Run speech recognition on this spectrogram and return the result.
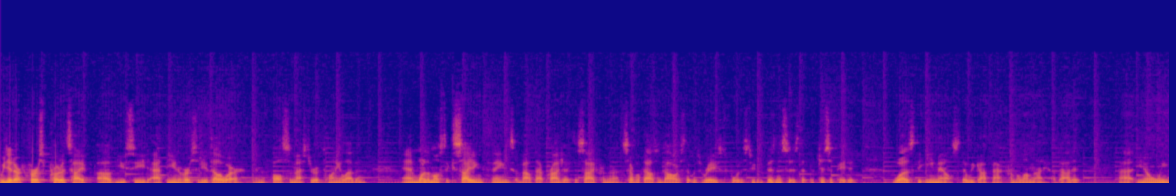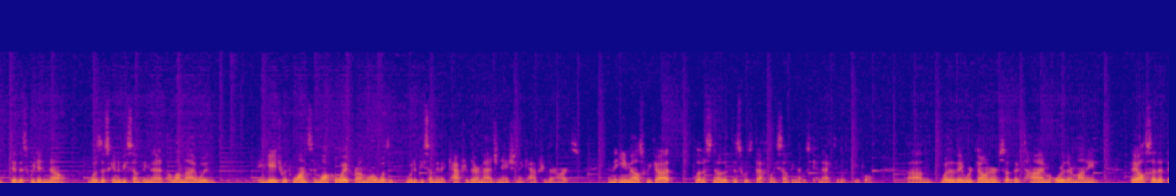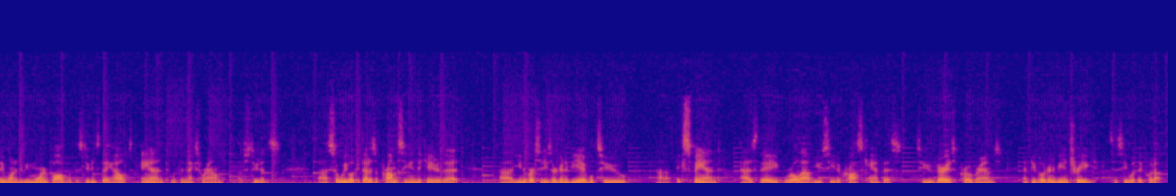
We did our first prototype of USEED at the University of Delaware in the fall semester of 2011. And one of the most exciting things about that project, aside from the several thousand dollars that was raised for the student businesses that participated, was the emails that we got back from alumni about it. Uh, you know, when we did this, we didn't know. Was this going to be something that alumni would engage with once and walk away from, or was it, would it be something that captured their imagination and captured their hearts? And the emails we got let us know that this was definitely something that was connecting with people. Um, whether they were donors of their time or their money, they all said that they wanted to be more involved with the students they helped and with the next round of students. Uh, so we look at that as a promising indicator that uh, universities are going to be able to uh, expand as they roll out USEED to cross campus to various programs, and people are going to be intrigued to see what they put up.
